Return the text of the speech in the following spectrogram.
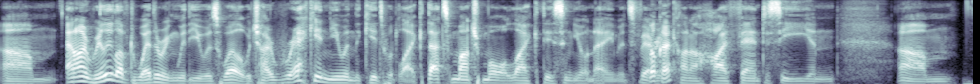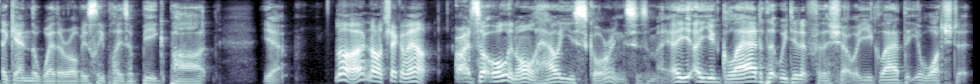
Um, and I really loved Weathering with You as well, which I reckon you and the kids would like. That's much more like this in your name. It's very Okay. kind of high fantasy, and um, again, the weather obviously plays a big part. Yeah. Right, no, I'll check them out. All right. So all in all, how are you scoring, Suzume? Are you, are you glad that we did it for the show? Are you glad that you watched it?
